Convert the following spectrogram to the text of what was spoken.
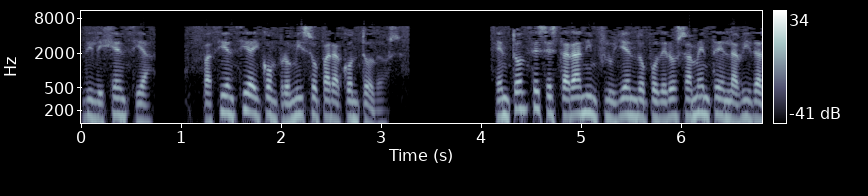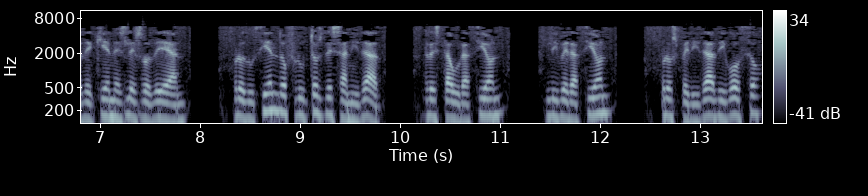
diligencia, paciencia y compromiso para con todos. Entonces estarán influyendo poderosamente en la vida de quienes les rodean, produciendo frutos de sanidad, restauración, liberación, prosperidad y gozo,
